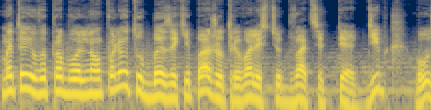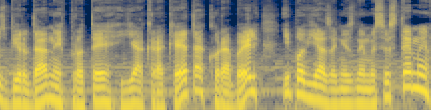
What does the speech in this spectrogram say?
Метою випробувального польоту без екіпажу тривалістю 25 діб був збір даних про те, як ракета, корабель і пов'язані з ними системи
